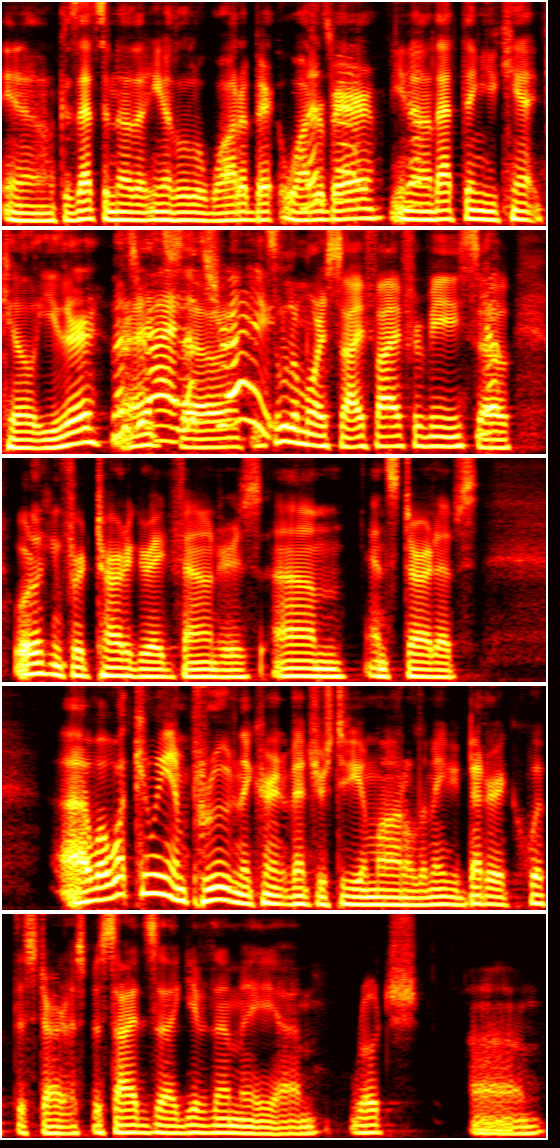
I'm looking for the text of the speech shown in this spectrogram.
You know, because that's another, you know, the little water bear, water That's bear. right. You know, that thing you can't kill either. That's right, So that's right. It's a little more sci-fi for me. So Yep. we're looking for tardigrade founders um, and startups. Uh, well, what can we improve in the current venture studio model to maybe better equip the startups besides uh, give them a um, roach, um,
